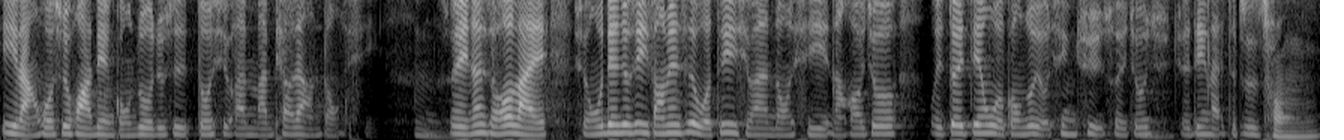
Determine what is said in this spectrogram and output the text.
艺廊或是花店工作，就是都喜欢蛮漂亮的东西，嗯。所以那时候来选物店，就是一方面是我自己喜欢的东西，然后就我对店务的工作有兴趣，所以就决定来这边。是从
